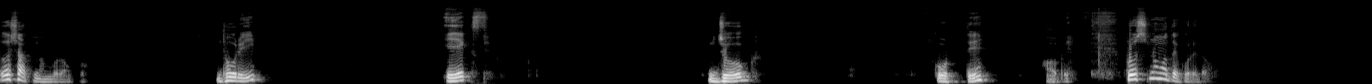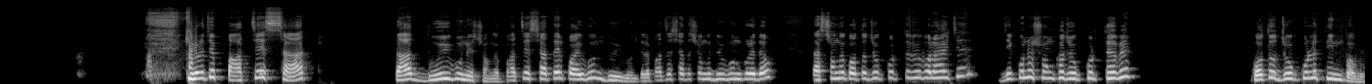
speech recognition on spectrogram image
সাত নম্বর অঙ্ক। ধরি এক্স যোগ করতে হবে। প্রশ্ন মতে করে দাও। কি বলেছে? পাঁচের সাত তার দুই গুণের সঙ্গে। পাঁচের সাতের কয় গুণ? দুই গুণ। তাহলে পাঁচের সাতের সঙ্গে দুই গুণ করে দাও। তার সঙ্গে কত যোগ করতে হবে বলা হয়েছে? যে কোনো সংখ্যা যোগ করতে হবে। কত যোগ করলে তিন পাবো?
